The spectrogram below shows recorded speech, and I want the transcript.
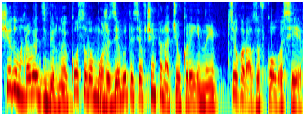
Ще один гравець збірної Косово може з'явитися в чемпіонаті України цього разу в колосі.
